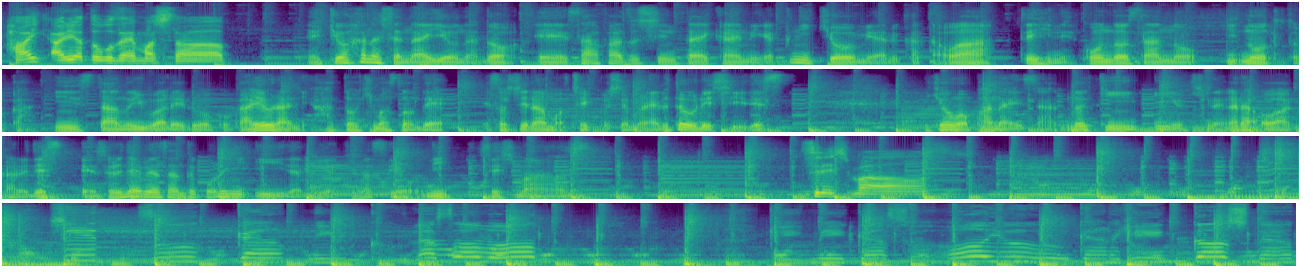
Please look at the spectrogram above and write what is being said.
はい、ありがとうございました。えー今日話した内容など、えーサーファーズ身体管理学に興味ある方は、ぜひね、近藤さんのノートとかインスタの URL をこう概要欄に貼っておきますので、そちらもチェックしてもらえると嬉しいです。今日もパナイさんのキンキンを聞きながらお別れです。えーそれでは皆さんのところにいい波が来ますように、失礼します。失礼します。静かに暮らそう越した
